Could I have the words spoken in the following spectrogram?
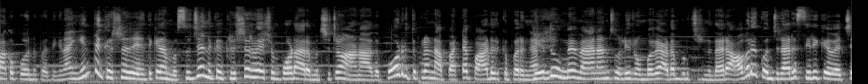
பார்க்க போகணும்னு பார்த்தீங்கன்னா இந்த கிருஷ்ண ஜெயந்திக்கு நம்ம சுஜனுக்கு கிருஷ்ணர் வேஷம் போட ஆரம்பிச்சிட்டோம். ஆனால் அதை போடுறதுக்குள்ள நான் பட்ட பாடு இருக்கு பாருங்க. எதுவுமே வேணாம்னு சொல்லி ரொம்பவே அடம் பிடிச்சிருந்தாரு அவரை கொஞ்ச நேரம் சிரிக்க வச்சு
